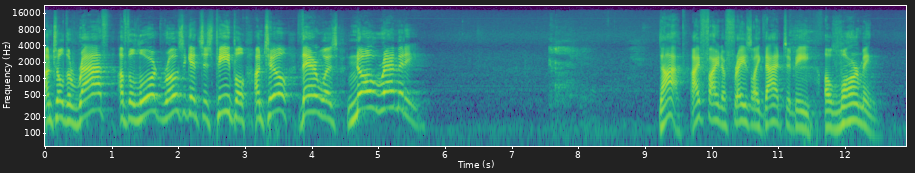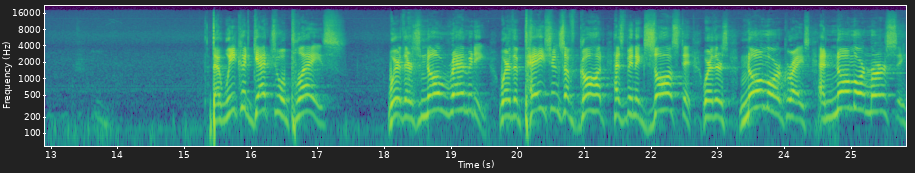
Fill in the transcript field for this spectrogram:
until the wrath of the Lord rose against his people, until there was no remedy. Now, I find a phrase like that to be alarming that we could get to a place where there's no remedy, where the patience of God has been exhausted, where there's no more grace and no more mercy.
